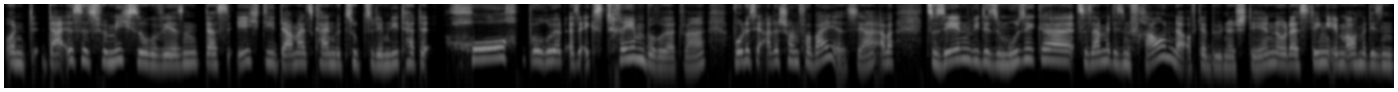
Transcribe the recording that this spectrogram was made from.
Und da ist es für mich so gewesen, dass ich, die damals keinen Bezug zu dem Lied hatte, hoch berührt, also extrem berührt war, obwohl das ja alles schon vorbei ist, ja. Aber zu sehen, wie diese Musiker zusammen mit diesen Frauen da auf der Bühne stehen oder Sting eben auch mit diesen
